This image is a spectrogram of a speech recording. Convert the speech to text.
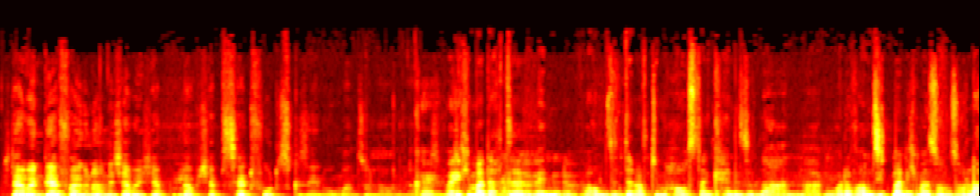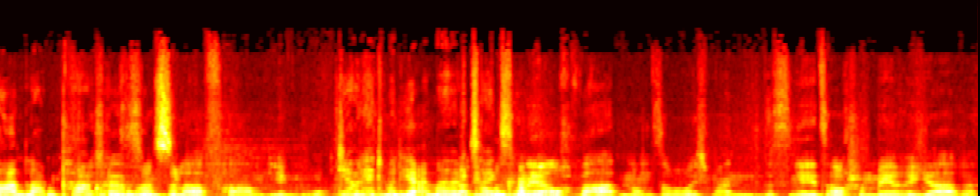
Ich glaube in der Folge noch nicht, aber ich habe, glaube ich, habe Set-Fotos gesehen, wo man Solaranlagen Okay, sieht. weil ich immer dachte, wenn, warum sind denn auf dem Haus dann keine Solaranlagen? Oder warum sieht man nicht mal so einen Solaranlagenpark Vielleicht oder sie so eine? Solarfarm irgendwo. Ja, aber da hätte man die ja einmal Aber die zeigen muss man können. ja auch warten und so. Ich meine, das sind ja jetzt auch schon mehrere Jahre.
